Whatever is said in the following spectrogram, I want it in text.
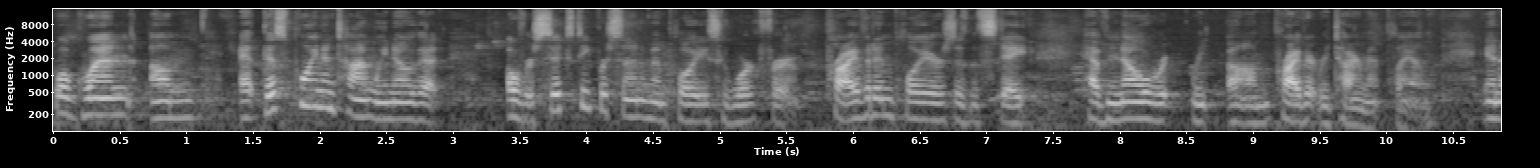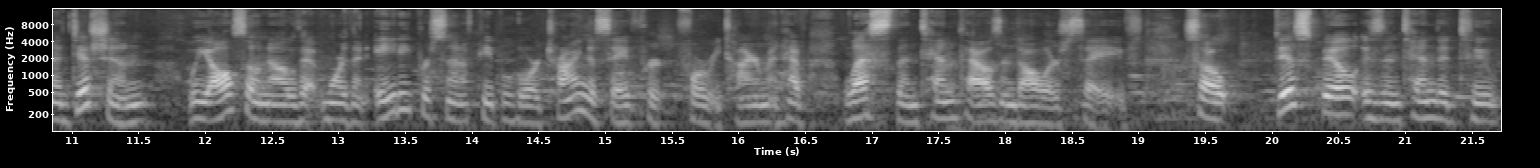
Well, Gwen, um, at this point in time, we know that over 60% of employees who work for private employers of the state have no re- um, private retirement plan. In addition, we also know that more than 80% of people who are trying to save for, for retirement have less than $10,000 saved. So this bill is intended to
